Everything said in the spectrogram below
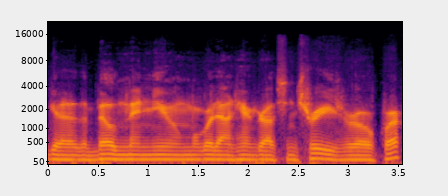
Get out of the build menu and we'll go down here and grab some trees real quick.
